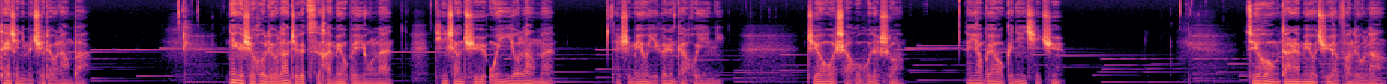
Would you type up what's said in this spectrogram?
带着你们去流浪吧。那个时候，“流浪”这个词还没有被用烂，听上去文艺又浪漫，但是没有一个人敢回应你，只有我傻乎乎的说。那要不要我跟你一起去？最后我们当然没有去远方流浪，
